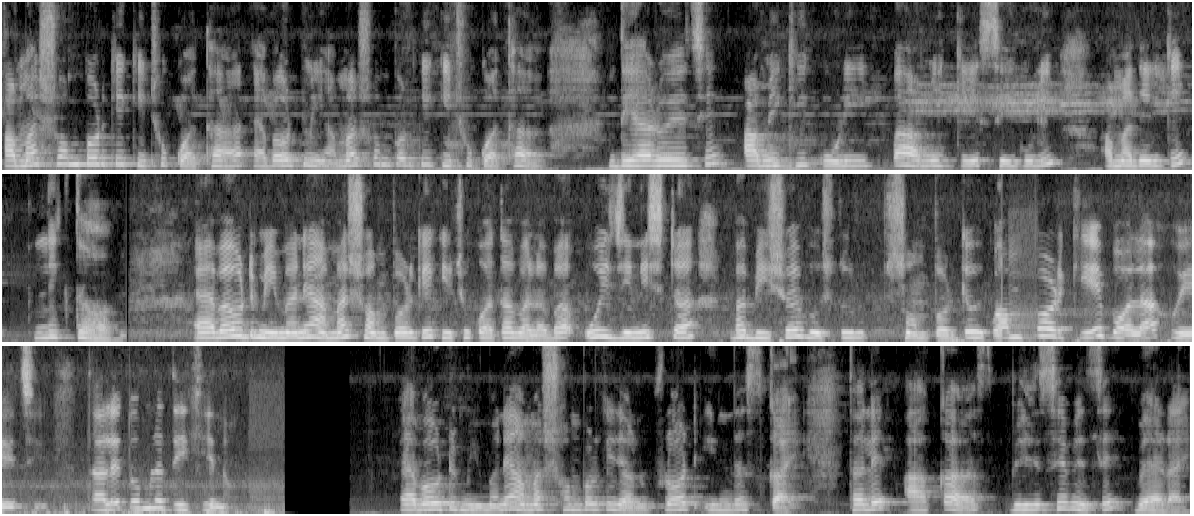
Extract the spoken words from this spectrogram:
আমার সম্পর্কে কিছু কথা অ্যাবাউট মি আমার সম্পর্কে কিছু কথা দেয়া রয়েছে। আমি কি করি বা আমি কে, সেগুলি আমাদেরকে লিখতে হবে। অ্যাবাউট মি মানে আমার সম্পর্কে কিছু কথা বলা বা ওই জিনিসটা বা বিষয়বস্তুর সম্পর্কে সম্পর্কে বলা হয়েছে। তাহলে তোমরা দেখে নাও। অ্যাবাউট মি মানে আমার সম্পর্কে জানো। ফ্লট ইন দ্য স্কাই তাহলে আকাশ ভেসে ভেসে বেড়ায়।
